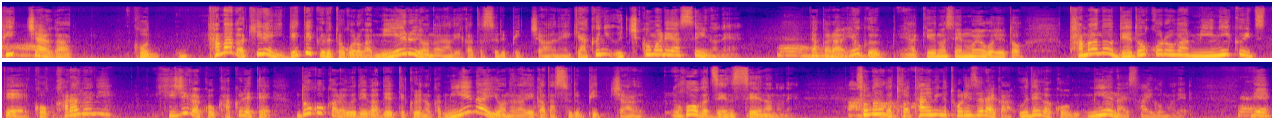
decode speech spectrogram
ピッチャーがこう球が綺麗に出てくるところが見えるような投げ方するピッチャーはね逆に打ち込まれやすいのね。だからよく野球の専門用語で言うと球の出所が見にくいっつってこう体に肘がこう隠れてどこから腕が出てくるのか見えないような投げ方するピッチャーの方が全盛なのね。その方がとタイミング取りづらいから腕がこう見えない最後まで。で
